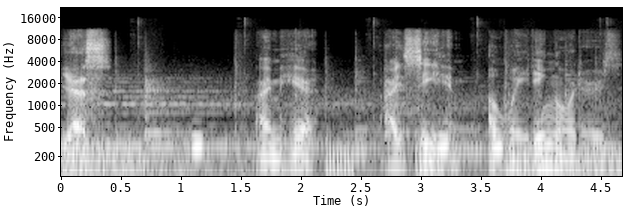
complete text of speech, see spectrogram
Yes. I'm here. I see him. Awaiting orders.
